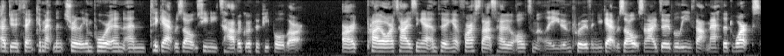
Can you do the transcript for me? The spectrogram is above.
I do think commitment's really important. And to get results, you need to have a group of people that are, are prioritizing it and putting it first. That's how ultimately you improve and you get results. And I do believe that method works.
